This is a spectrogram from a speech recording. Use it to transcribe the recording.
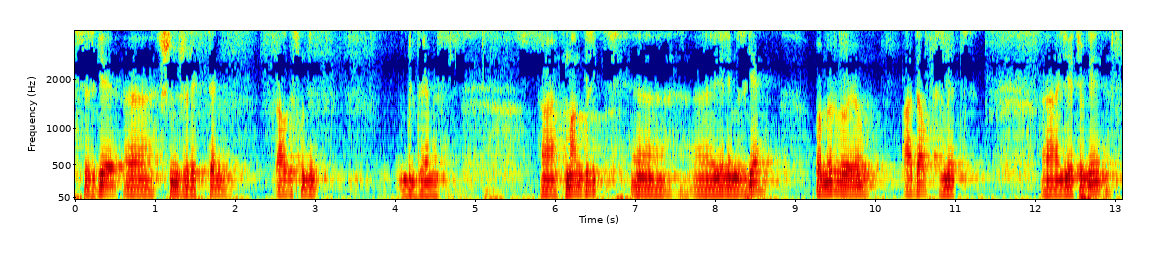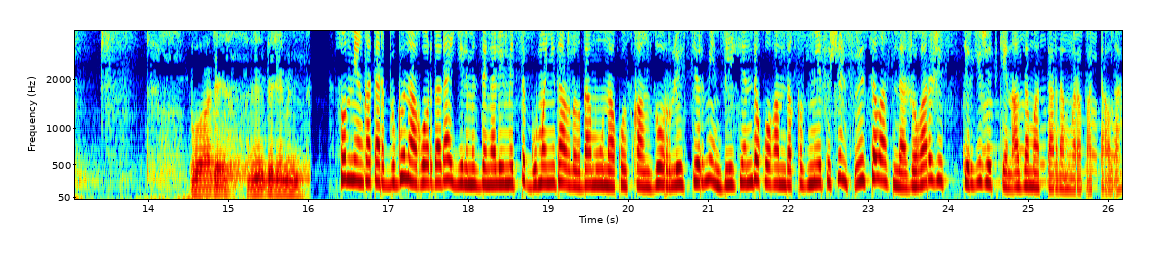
сізге шын жүректен алғысымды білдіреміз. Мәңгілік елімізге өмір бойы адал қызмет етуге уәде беремін сонымен қатар бүгін ақордада еліміздің әлеуметтік гуманитарлық дамуына қосқан зор үлестері мен белсенді қоғамдық қызмет үшін өз саласында жоғары жетістіктерге жеткен азаматтар да марапатталды.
